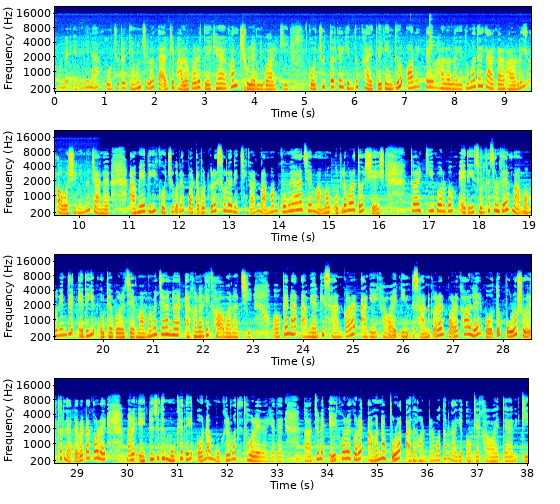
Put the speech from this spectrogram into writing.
মানে এদিকে না, কচুটা কেমন ছিল তা আর কি ভালো করে দেখে এখন ছুলে নিব আর কি। কচুর তরকারি কিন্তু খাইতে কিন্তু অনেকটাই ভালো লাগে। তোমাদের কার কার ভালো লাগে অবশ্যই কিন্তু জানাও। আমি এদিকে কচুগুলো পটাপট করে ছুলে নিচ্ছি, কারণ মাম্মাম ঘুমিয়ে আছে, মাম্মাম উঠলে পরে তো শেষ। তো আর কি বলব, এদিকে চলতে চলতে মাম্মামও কিন্তু এদিকে উঠে পড়েছে। মাম্মামের নয় এখন আর কি খাওয়া বানাচ্ছি। ওকে না, আমি আর কি স্নান করার আগেই খাওয়াই। কিন্তু স্নান করার পরে খাওয়ালে ও তো পুরো শরীর তো ল্যাটা করে। মানে একটু যদি মুখে দেয় ও না মুখের মধ্যে ধরে রেখে দেয়। তার জন্য এই করে করে আমার না পুরো আধা ঘণ্টার মতন লাগে ওকে খাওয়াইতে আর কি।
